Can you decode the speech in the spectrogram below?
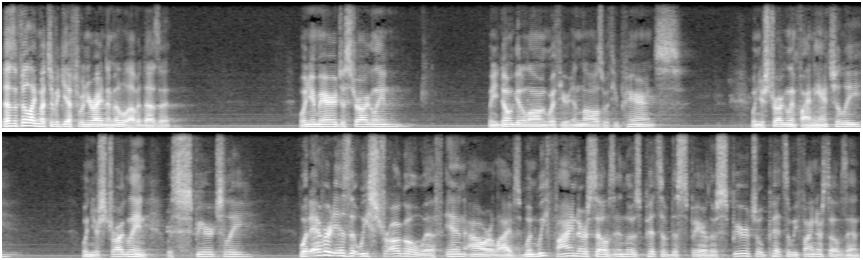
Doesn't feel like much of a gift when you're right in the middle of it, does it? When your marriage is struggling, when you don't get along with your in laws, with your parents, when you're struggling financially, when you're struggling with spiritually, whatever it is that we struggle with in our lives, when we find ourselves in those pits of despair, those spiritual pits that we find ourselves in,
